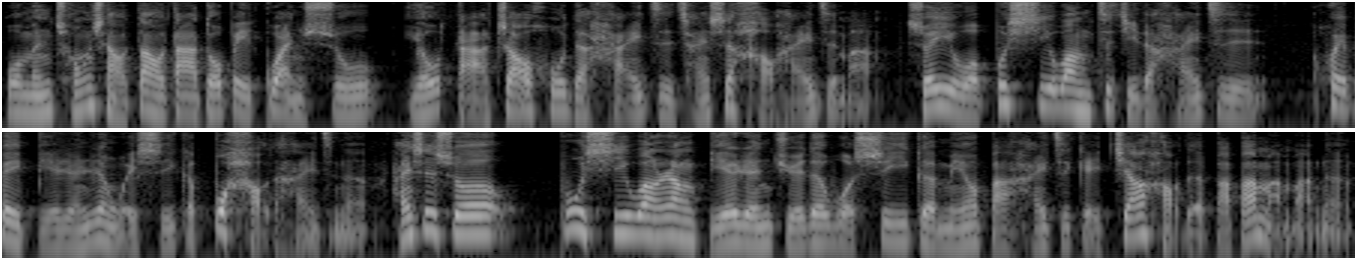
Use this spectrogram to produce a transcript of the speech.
我们从小到大都被灌输。有打招呼的孩子才是好孩子嘛，所以我不希望自己的孩子会被别人认为是一个不好的孩子呢？还是说不希望让别人觉得我是一个没有把孩子给教好的爸爸妈妈呢？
